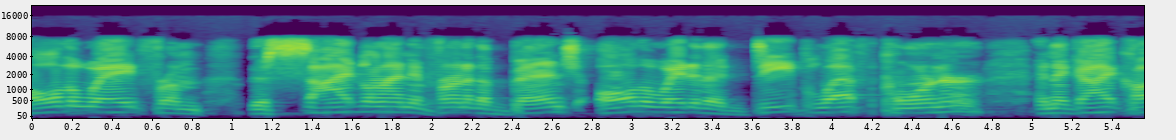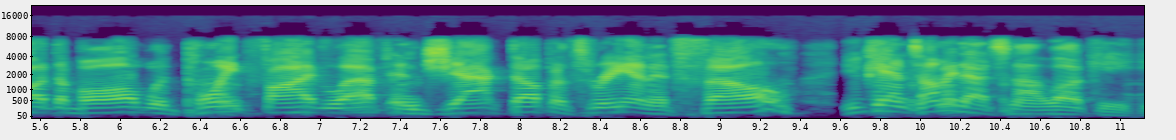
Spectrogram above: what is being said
all the way from the sideline in front of the bench, all the way to the deep left corner. And the guy caught the ball with 0.5 left and jacked up a three and it fell. You can't tell me that's not lucky.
